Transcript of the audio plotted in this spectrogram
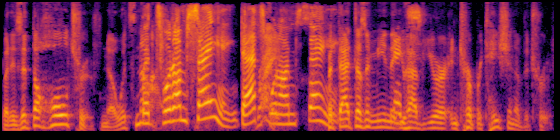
But is it the whole truth? No, it's not. That's what I'm saying. That's right. what I'm saying. But that doesn't mean that it's... you have your interpretation of the truth.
